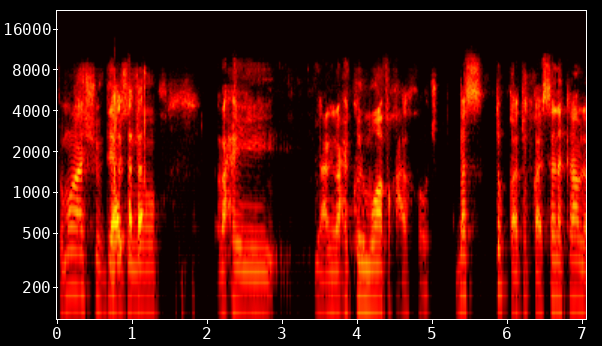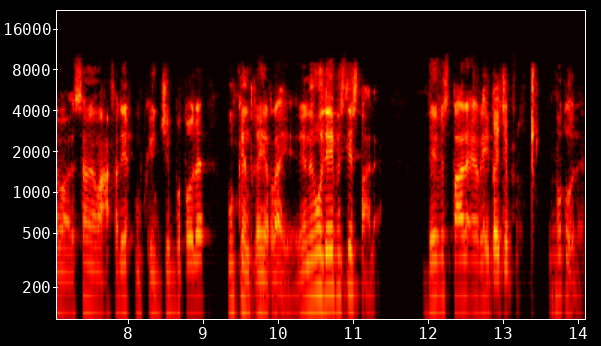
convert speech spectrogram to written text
فما أشوف ديفيس إنه راح ي... يعني راح يكون موافق على الخروج. بس تبقى تبقى سنة كاملة سنة مع فريق ممكن تجيب بطولة ممكن تغير رأيه لأنه هو ديفيس ليش طالع؟ ديفيس طالع يريد يجيب بطولة.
